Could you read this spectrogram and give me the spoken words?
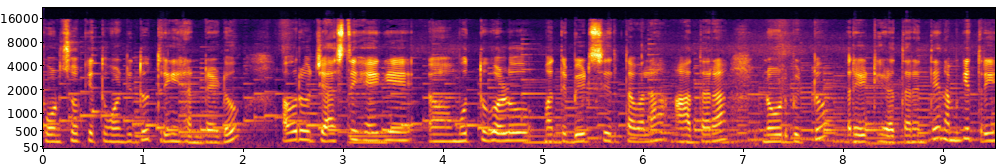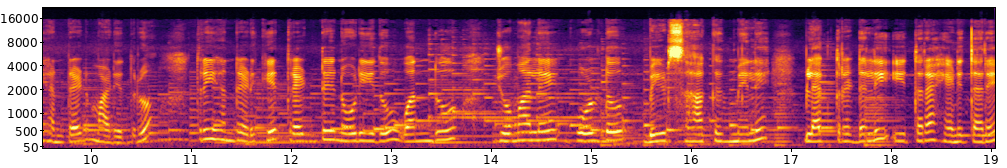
ಪೋಣಿಸೋಕೆ ತೊಗೊಂಡಿದ್ದು ತ್ರೀ ಹಂಡ್ರೆಡು. ಅವರು ಜಾಸ್ತಿ ಹೇಗೆ ಮುತ್ತುಗಳು ಮತ್ತು ಬೀಡ್ಸ್ ಇರ್ತಾವಲ್ಲ, ಆ ಥರ ನೋಡಿಬಿಟ್ಟು ರೇಟ್ ಹೇಳ್ತಾರಂತೆ. ನಮಗೆ ತ್ರೀ ಹಂಡ್ರೆಡ್ ಮಾಡಿದರು. ತ್ರೀ ಹಂಡ್ರೆಡ್ಗೆ ಥ್ರೆಡ್ ನೋಡಿ ಇದು ಒಂದು ಜೋಮಾಲೆ ಗೋಲ್ಡ್ ಬೀಡ್ಸ್ ಹಾಕಿದ್ಮೇಲೆ ಬ್ಲ್ಯಾಕ್ ಥ್ರೆಡ್ಡಲ್ಲಿ ಈ ಥರ ಹೆಣಿತಾರೆ.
